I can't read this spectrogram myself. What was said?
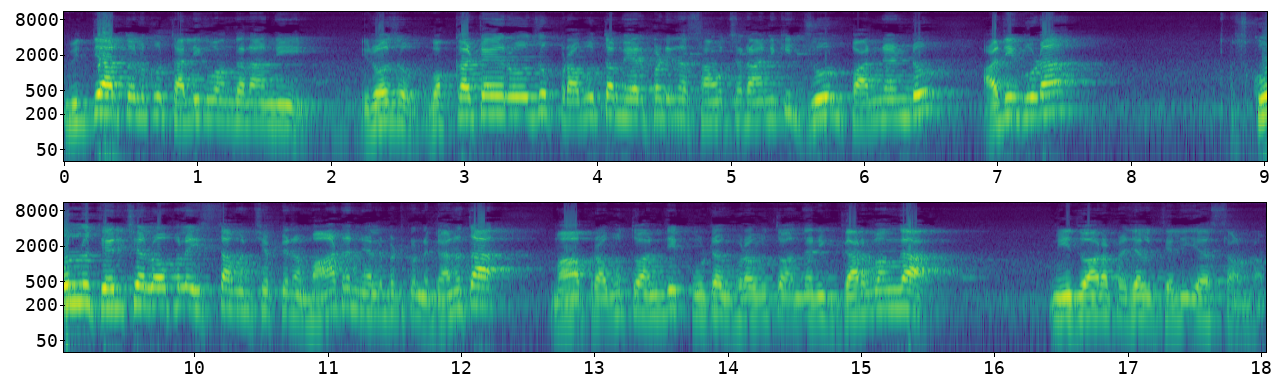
విద్యార్థులకు తల్లికి వందనాన్ని ఈరోజు ఒక్కటే రోజు ప్రభుత్వం ఏర్పడిన సంవత్సరానికి జూన్ పన్నెండు అది కూడా స్కూళ్ళు తెరిచే లోపల ఇస్తామని చెప్పిన మాట నిలబెట్టుకున్న ఘనత మా ప్రభుత్వానికి కూటమి ప్రభుత్వాన్ని గర్వంగా మీ ద్వారా ప్రజలకు తెలియజేస్తూ ఉన్నాం.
